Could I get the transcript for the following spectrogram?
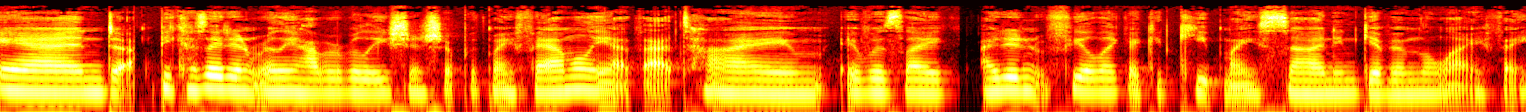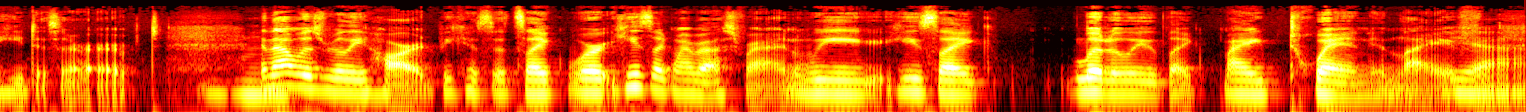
and because I didn't really have a relationship with my family at that time, it was like I didn't feel like I could keep my son and give him the life that he deserved. And that was really hard because it's like we're he's like my best friend. We he's like literally like my twin in life. Yeah.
